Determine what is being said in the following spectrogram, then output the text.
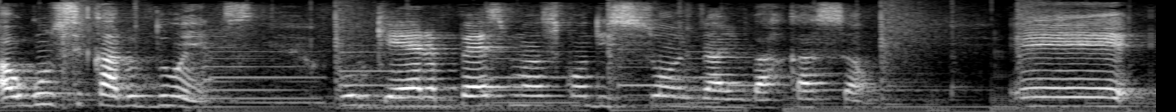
alguns ficaram doentes, porque eram péssimas condições da embarcação. É,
